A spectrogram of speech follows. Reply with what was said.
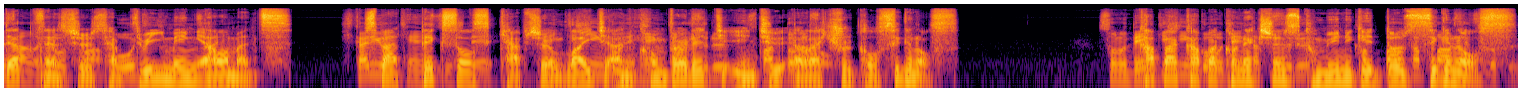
depth sensors have three main elements. SPAD pixels capture light and convert it into electrical signals. Copper-copper connections communicate those signals.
